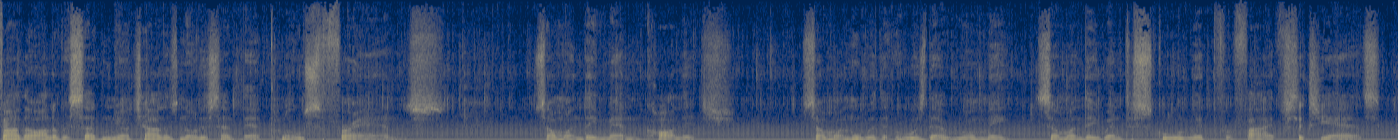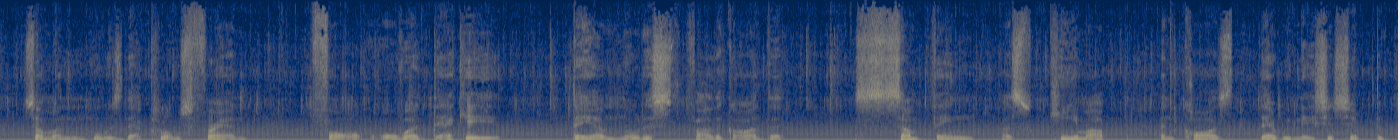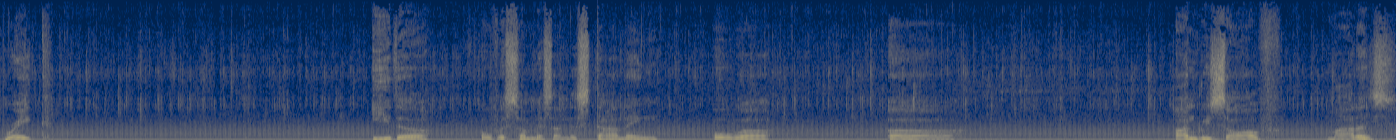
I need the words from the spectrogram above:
Father, all of a sudden your child has noticed that they're close friends, someone they met in college, someone who was, who was their roommate, someone they went to school with for five, six years, someone who was their close friend for over a decade. They have noticed, Father God, that something has came up and caused their relationship to break. Either over some misunderstanding, over uh, unresolved matters.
